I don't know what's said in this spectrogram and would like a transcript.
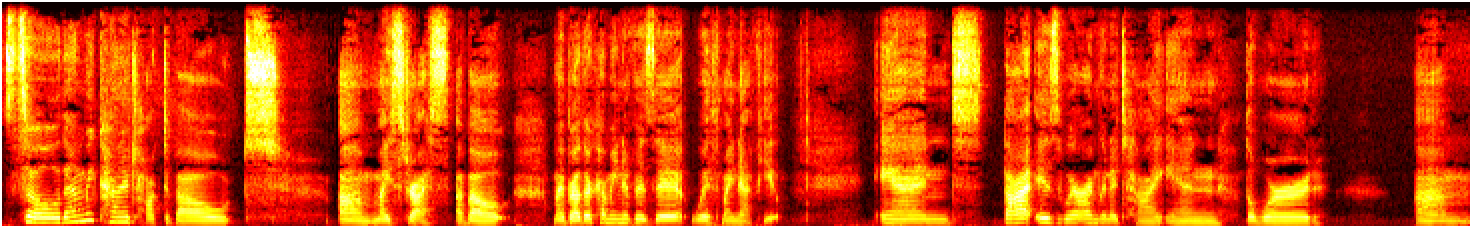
So then we kind of talked about um, my stress about my brother coming to visit with my nephew. And that is where I'm going to tie in the word um,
